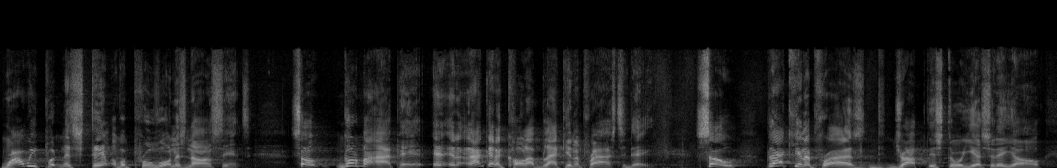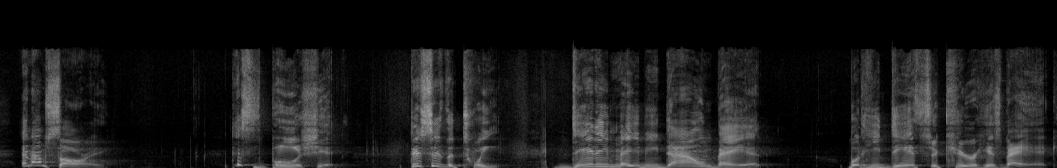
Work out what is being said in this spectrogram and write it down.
Why are we putting a stamp of approval on this nonsense? So go to my iPad, and, and I gotta call out Black Enterprise today. So Black Enterprise dropped this story yesterday, y'all, and I'm sorry. This is bullshit. This is the tweet. Diddy may be down bad, but he did secure his bag.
